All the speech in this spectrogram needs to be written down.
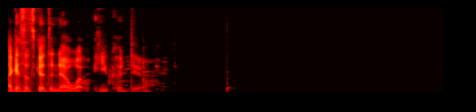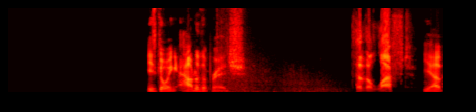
I guess it's good to know what he could do. He's going out of the bridge. To the left. Yep.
